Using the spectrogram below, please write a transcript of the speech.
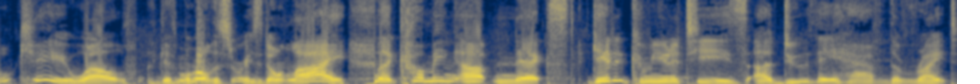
Okay, well, I guess moral of the story is don't lie. But coming up next, gated communities, uh, do they have the right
